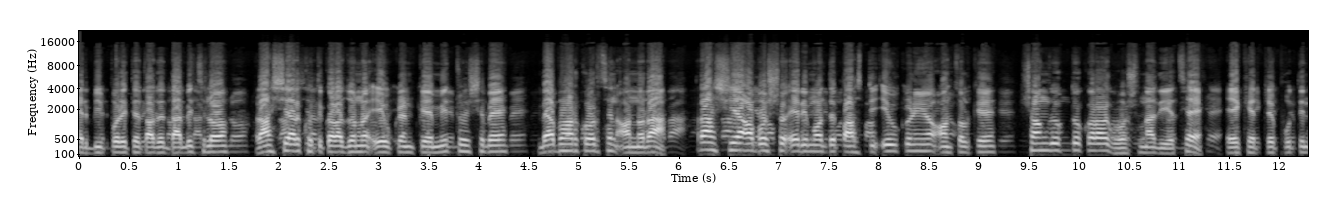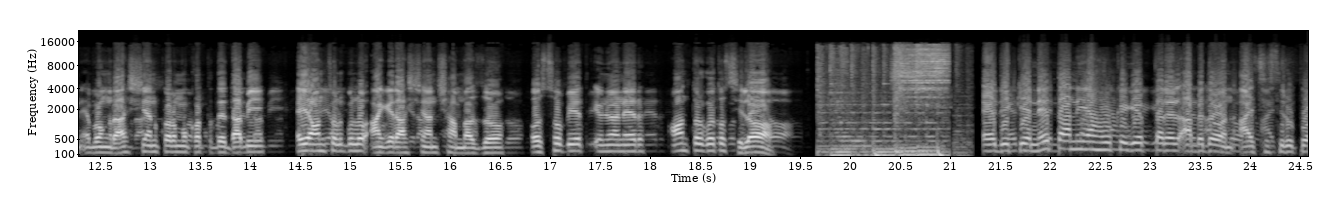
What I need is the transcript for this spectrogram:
এর বিপরীতে তাদের দাবি ছিল রাশিয়ার ক্ষতি করার জন্য ইউক্রেনকে মিত্র হিসেবে ব্যবহার করছেন অন্যরা। রাশিয়া অবশ্য এরই মধ্যে পাঁচটি ইউক্রেনীয় অঞ্চলকে সংযুক্ত করার ঘোষণা দিয়েছে। এক্ষেত্রে পুতিন এবং রাশিয়ান কর্মকর্তাদের দাবি এই অঞ্চলগুলো আগে রাশিয়ান সাম্রাজ্য ও সোভিয়েত ইউনিয়নের অন্তর্গত ছিল। এদিকে নেতানিয়াহুকে গ্রেপ্তারের আবেদন আইসিসির উপর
